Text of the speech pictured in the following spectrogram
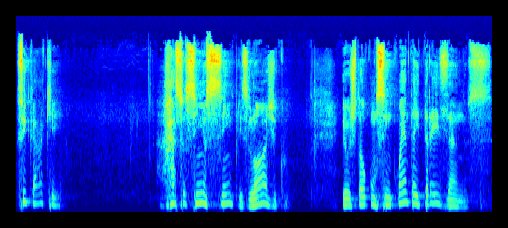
ficar aqui. Raciocínio simples, lógico. Eu estou com 53 anos.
